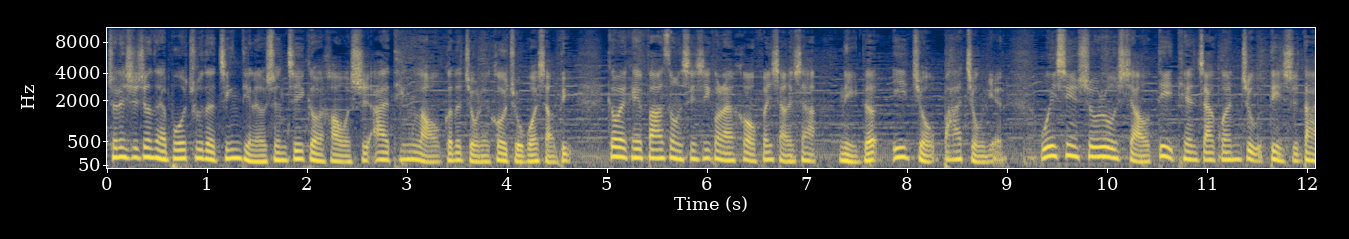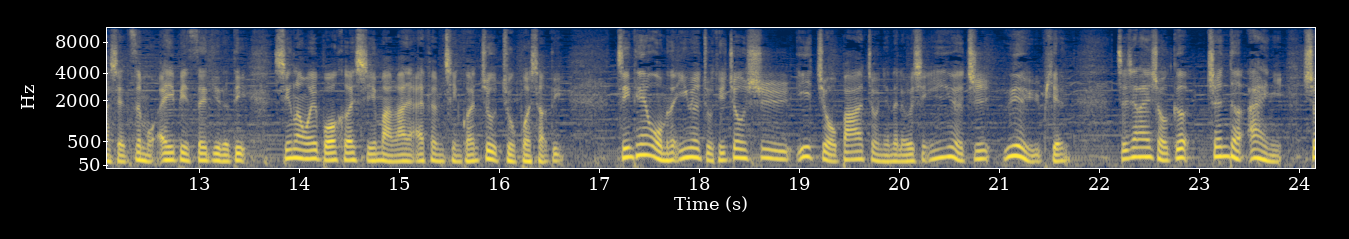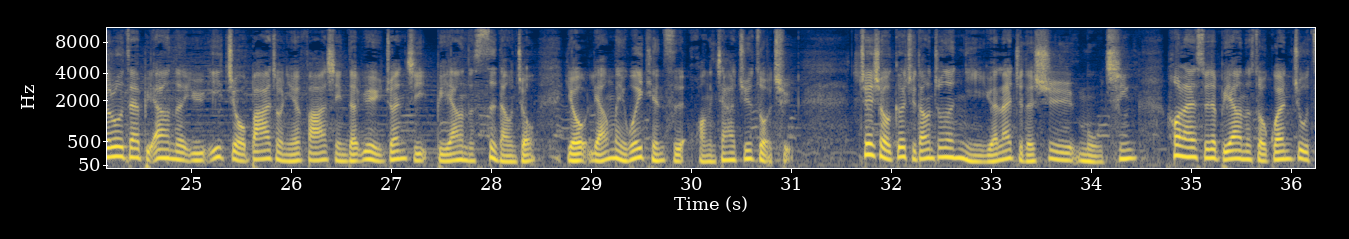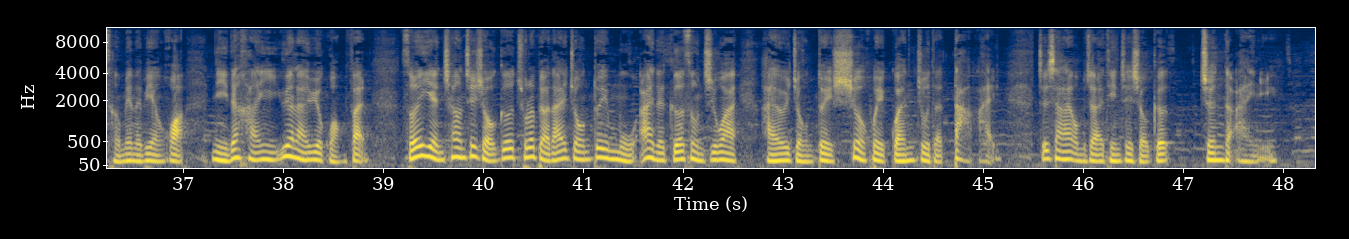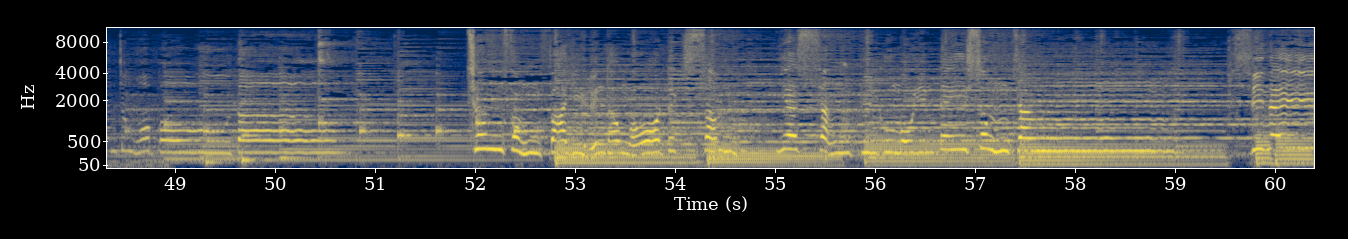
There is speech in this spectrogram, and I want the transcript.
这里是正在播出的经典留声机，各位好，我是爱听老歌的九零后主播小弟，各位可以发送信息过来和我分享一下你的1989年，微信输入小弟添加关注，D 是大写字母 A B C D 的 D，新浪微博和喜马拉雅 FM 请关注主播小弟，今天我们的音乐主题就是1989年的流行音乐之粤语篇。接下来一首歌《真的爱你》，收录在 Beyond 于1989年发行的粤语专辑《Beyond 四》当中，由梁美薇填词，黄家驹作曲。这首歌曲当中的“你”原来指的是母亲，后来随着 Beyond 所关注层面的变化，“你的”含义越来越广泛。所以演唱这首歌，除了表达一种对母爱的歌颂之外，还有一种对社会关注的大爱。接下来我们就来听这首歌《真的爱你》。风花雨暖透我的心，一生眷顾无言地送赠，是你。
